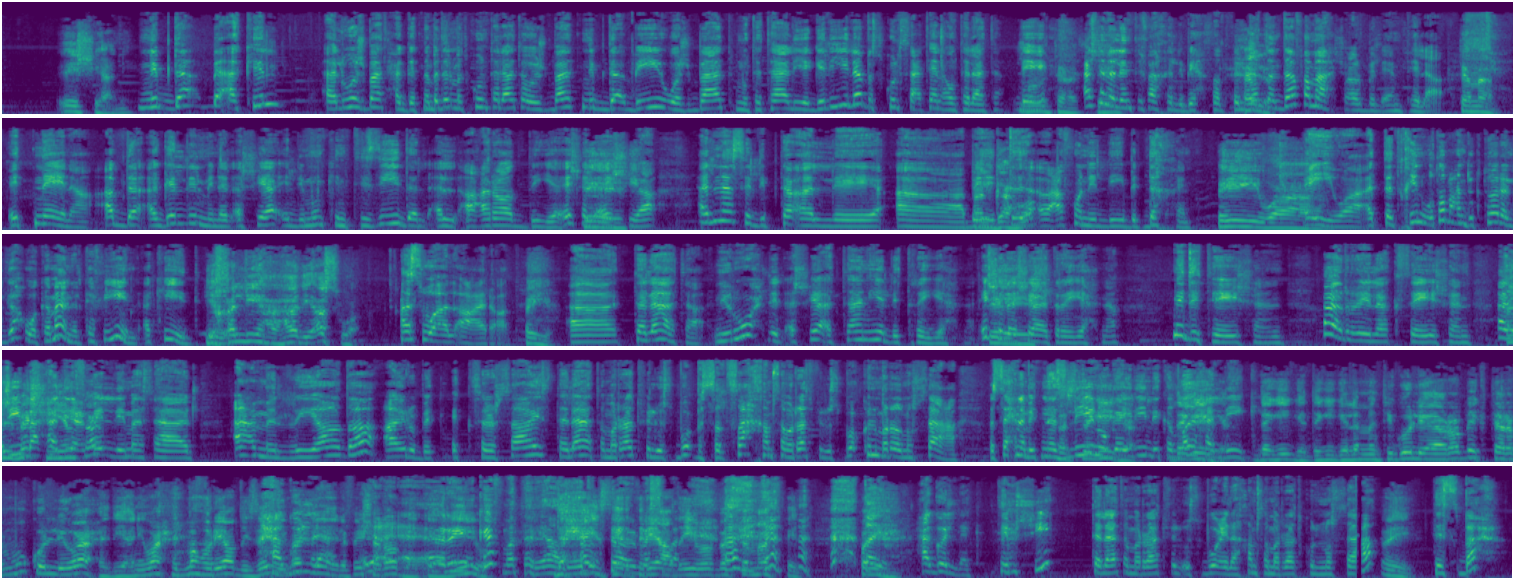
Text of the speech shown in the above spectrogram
إيش يعني؟ نبدأ بأكل الوجبات حقتنا بدل ما تكون ثلاثة وجبات نبدأ بوجبات متتالية قليلة بس كل ساعتين أو ثلاثة. ليه؟ ممتاز. عشان إيه. الانتفاخ اللي بيحصل في. البطن ده فما أشعر بالامتلاء. تمام. اثنين أبدأ أقلل من الأشياء اللي ممكن تزيد ال- الأعراض دي. إيش إيش؟ الأشياء؟ الناس اللي بتا... اللي آه بت... القهوة؟ عفوا اللي بتدخن. أيوه. أيوه التدخين وطبعا دكتور القهوة كمان الكافيين أكيد. يخليها هذه أسوأ. أسوأ الأعراض. أيوه آه، ثلاثة نروح للأشياء الثانية اللي تريحنا. إيش إيش؟ الأشياء اللي تريحنا؟ meditation ال relaxation أحد ينفع؟ يعمل لي مساج أعمل رياضة aerobic exercise ثلاث مرات في الأسبوع بس صح خمس مرات في الأسبوع كل مرة نص ساعة. بس إحنا بس متنازلين وقايلين لك الله يخليك. دقيقة دقيقة. لما تقول يا روبيك ترى مو كل واحد يعني واحد ما هو رياضي زي ما حيعرف إيش لا، الروبيك يعني. أيوة. كيف ما أنت رياضي دحين؟ صرت رياضي أيوه بس امثل طيب حقول لك. تمشي ثلاث مرات في الأسبوع إلى خمس مرات كل نص ساعة. أي. تسبح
